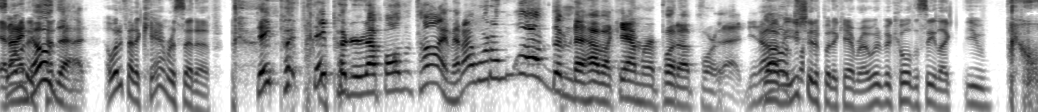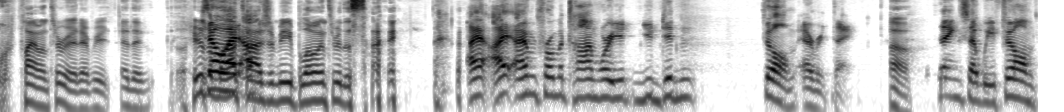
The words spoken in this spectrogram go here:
And I know had- that I would have had a camera set up. they put they put it up all the time, and I would have loved them to have a camera put up for that. You know, no, I mean you should have put a camera. It would have been cool to see like you plowing through it every. And then uh, here's You know a montage of me blowing through the sign. I, I I'm from a time where you you didn't film everything. Oh, Things that we filmed.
